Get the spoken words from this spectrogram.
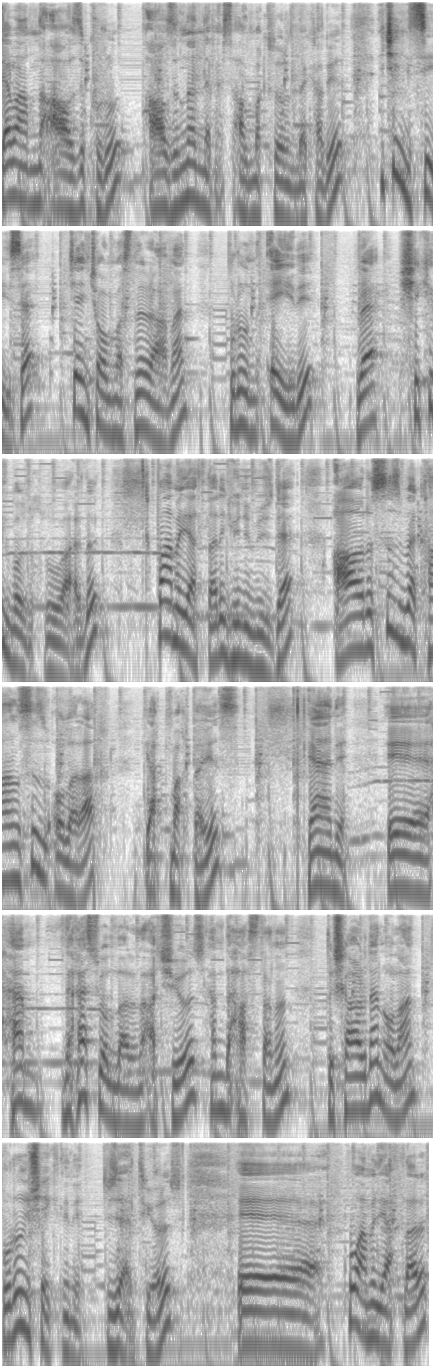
Devamlı ağzı kuru, ağzından nefes almak zorunda kalıyor. İkincisi ise genç olmasına rağmen burun eğri ve şekil bozukluğu vardır. Bu ameliyatları günümüzde ağrısız ve kansız olarak yapmaktayız. Yani e, hem nefes yollarını açıyoruz hem de hastanın dışarıdan olan burun şeklini düzeltiyoruz. E, bu ameliyatlar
